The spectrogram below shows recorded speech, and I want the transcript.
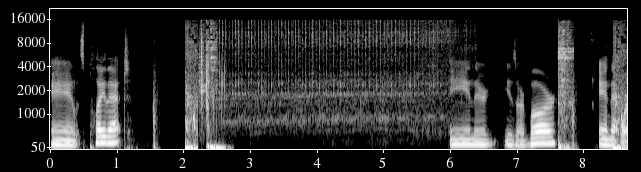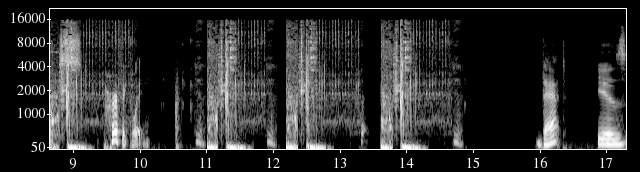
And let's play that. And there is our bar. And that works perfectly. That is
